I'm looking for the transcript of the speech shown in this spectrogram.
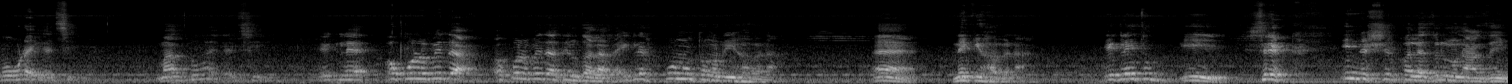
বগুড়ায় গেছি মালদুমায় গেছি। এগুলো অকুল বিদা অকুল বিদা তিন দলাল এগুলো কোনো তোমার ই হবে না। হ্যাঁ নেকি হবে না। এগুলোই তো ই শ্রেক। ইন্ডাস্ট্রির কলে জুলমুন আজিম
